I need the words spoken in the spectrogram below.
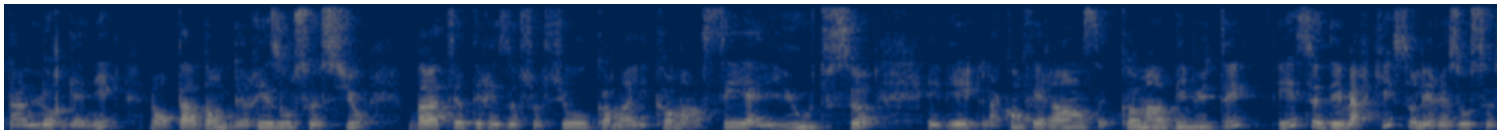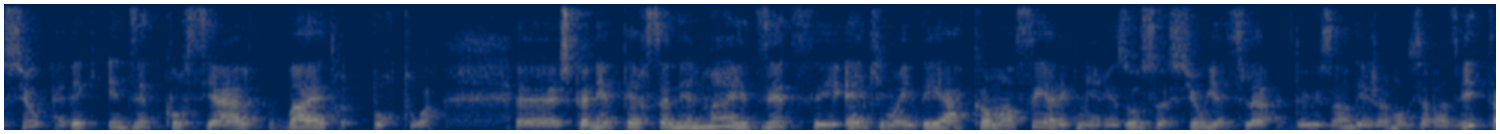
dans l'organique. Là, on parle donc de réseaux sociaux, bâtir tes réseaux sociaux, comment les commencer, aller où, tout ça. Eh bien, la conférence Comment débuter et se démarquer sur les réseaux sociaux avec Edith Courcial va être pour toi. Euh, je connais personnellement Edith, c'est elle qui m'a aidé à commencer avec mes réseaux sociaux il y a cela deux ans déjà, mon Dieu, ça passe vite.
